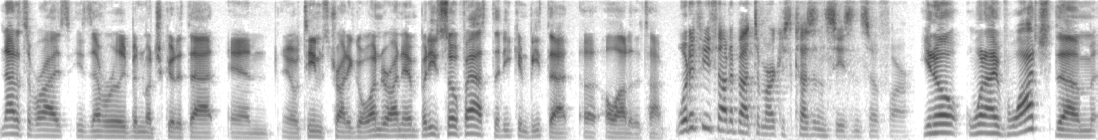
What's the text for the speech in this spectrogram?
not a surprise. He's never really been much good at that, and you know teams try to go under on him, but he's so fast that he can beat that uh, a lot of the time. What have you thought about DeMarcus Cousins' season so far? You know, when I've watched them,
